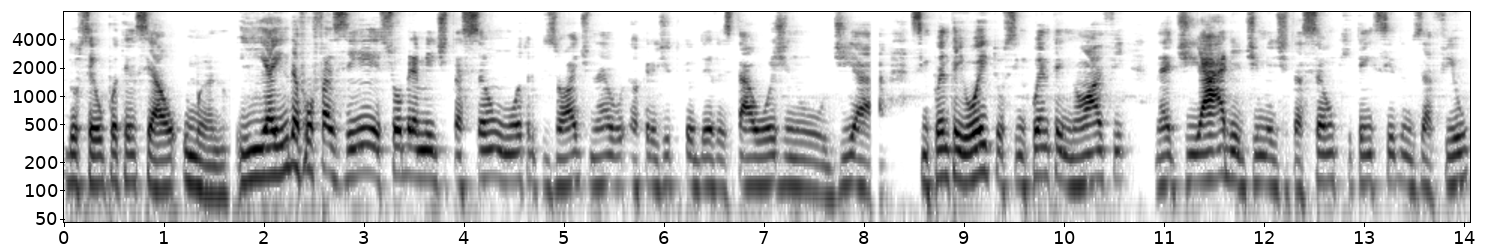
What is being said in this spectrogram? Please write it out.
do seu potencial humano. E ainda vou fazer sobre a meditação um outro episódio, né? Eu acredito que eu devo estar hoje no dia 58 ou 59 né, diário de meditação, que tem sido um desafio,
